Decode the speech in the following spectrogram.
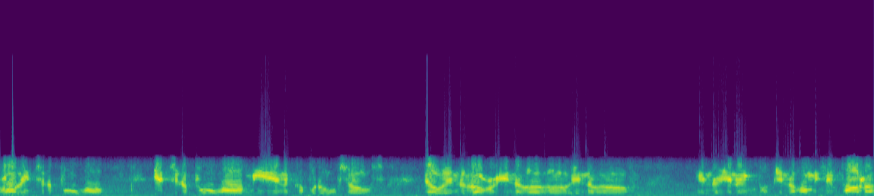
rolling to the pool hall. Get to the pool hall, me and a couple of Usos that were in the lower, in the, uh, uh, in the, uh, in the, in the, in the homies Impala,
